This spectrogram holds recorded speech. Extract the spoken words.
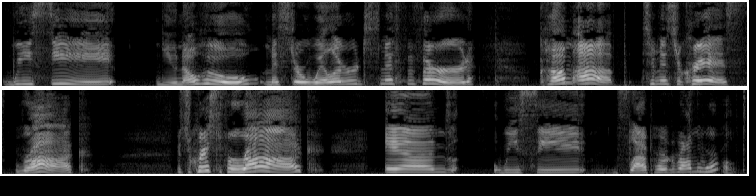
we see, you know who, Mr. Willard Smith III, come up to Mr. Chris Rock, Mr. Christopher Rock, and we see Slap heard around the world.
